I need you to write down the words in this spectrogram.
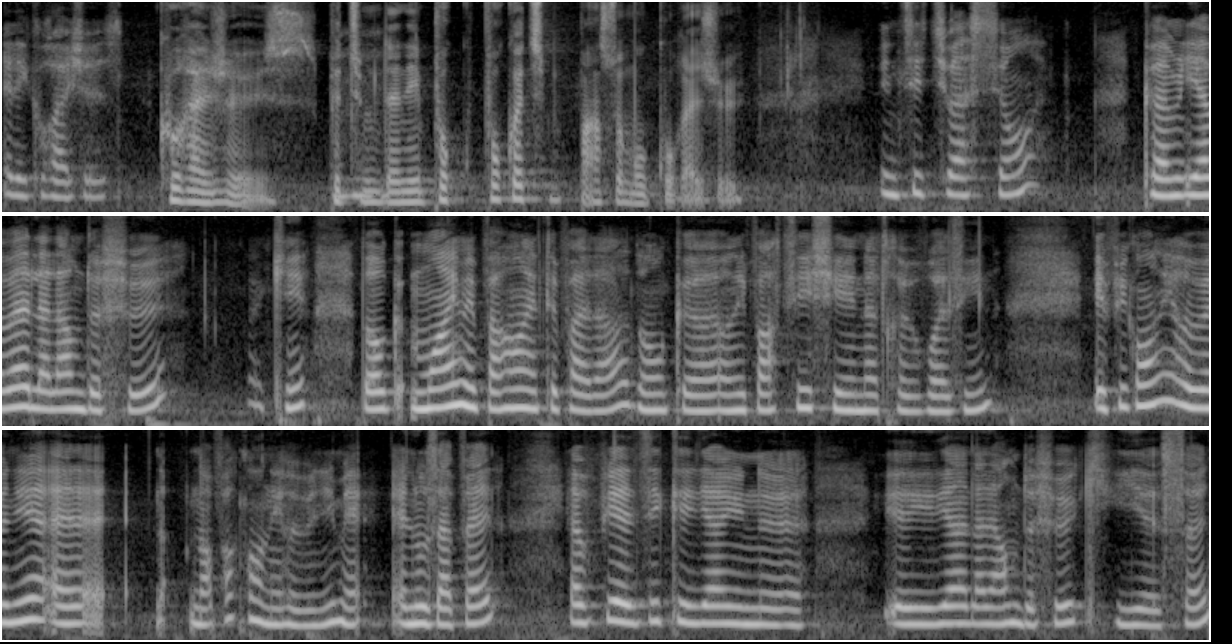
elle est courageuse. Courageuse. Peux-tu me donner pour- pourquoi tu penses au mot courageux? Une situation comme il y avait l'alarme de feu, ok? Donc moi et mes parents n'étaient pas là, donc euh, on est parti chez notre voisine. Et puis quand on est revenu, elle, non, pas quand on est revenu, mais elle nous appelle. Et puis elle dit qu'il y a une, euh, il y a l'alarme de feu qui euh, sonne.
